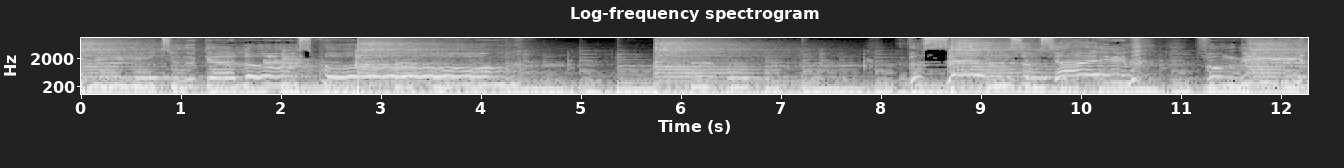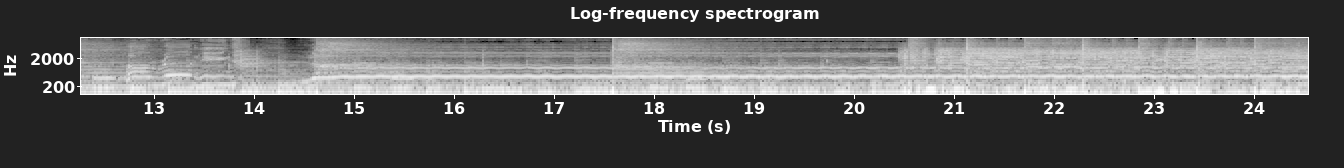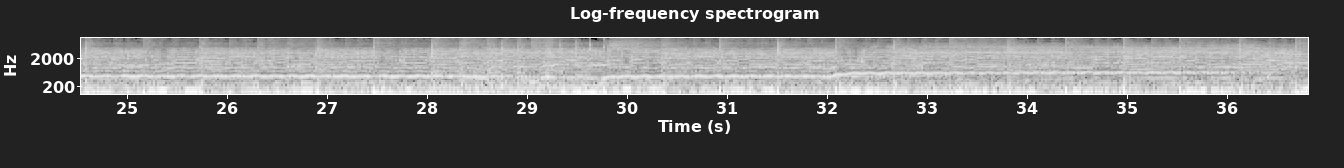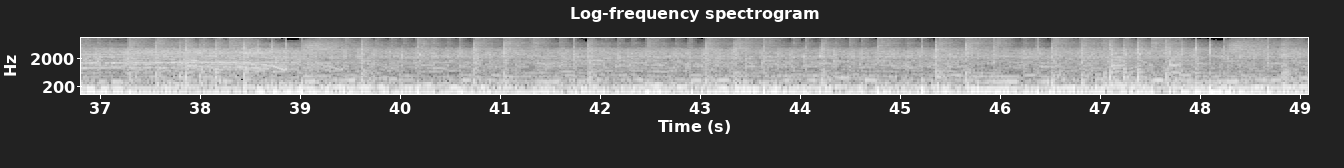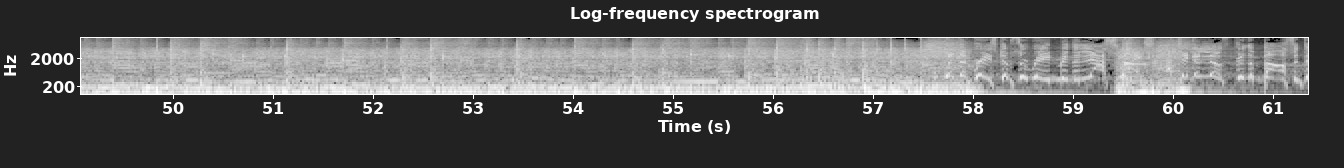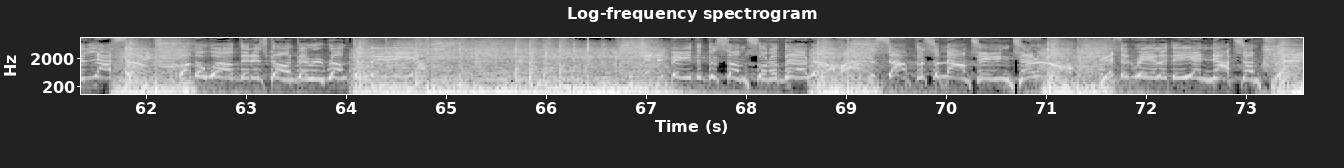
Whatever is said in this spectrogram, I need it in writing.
me to the gallows pole. The sands of time to bear. Hard to stop this mounting terror. Is it really the end? Not some crazy.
